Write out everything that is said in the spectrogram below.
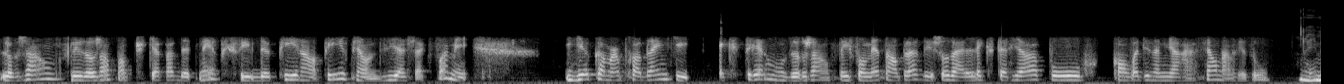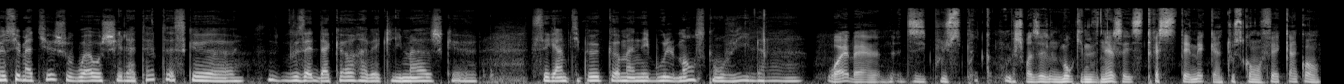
l'urgence, les urgences sont plus capables de tenir, puis c'est de pire en pire, puis on le dit à chaque fois, mais il y a comme un problème qui est externe aux urgences. Il faut mettre en place des choses à l'extérieur pour qu'on voit des améliorations dans le réseau. Oui, Monsieur Mathieu, je vous vois hocher la tête. Est-ce que euh, vous êtes d'accord avec l'image que c'est un petit peu comme un éboulement ce qu'on vit là? Oui, ben, dis plus, je choisis le mot qui me venait, c'est très systémique, hein, tout ce qu'on fait. Quand on,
